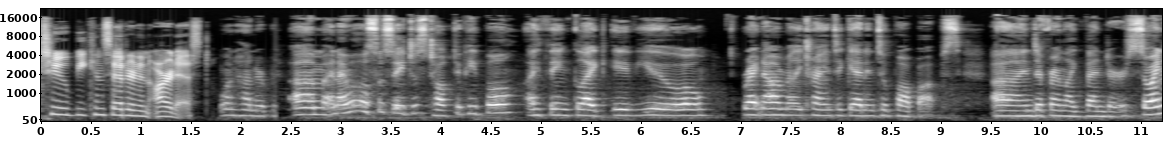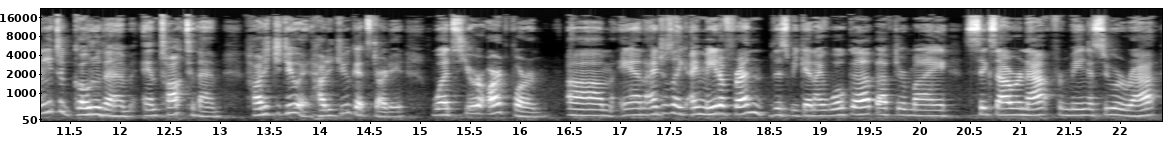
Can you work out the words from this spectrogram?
to be considered an artist. 100 um and i will also say just talk to people. I think like if you right now i'm really trying to get into pop-ups uh, and different like vendors so i need to go to them and talk to them how did you do it how did you get started what's your art form um and i just like i made a friend this weekend i woke up after my six hour nap from being a sewer rat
